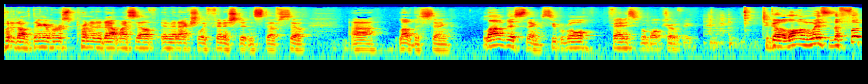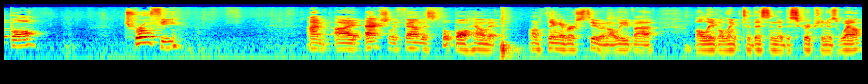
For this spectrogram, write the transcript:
put it on Thingiverse, printed it out myself, and then actually finished it and stuff. So, uh, love this thing. Love this thing. Super Bowl fantasy football trophy. To go along with the football trophy I I actually found this football helmet on Thingiverse too, and I'll leave a I'll leave a link to this in the description as well.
